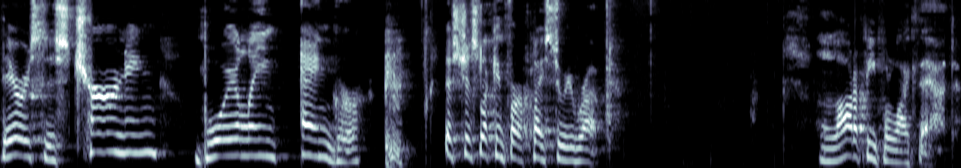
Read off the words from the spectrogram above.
there is this churning, boiling anger that's just looking for a place to erupt. A lot of people like that.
